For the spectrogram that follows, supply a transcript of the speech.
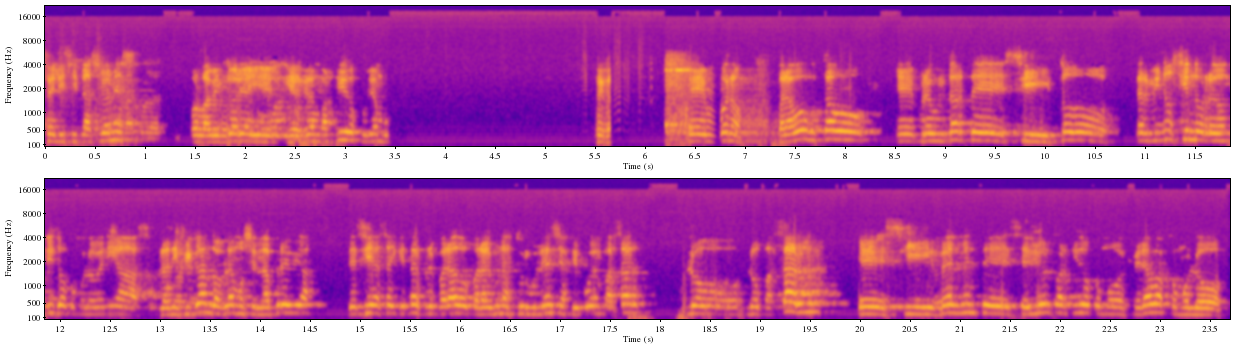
felicitaciones por la victoria y el, gran partido, Julián. Eh, bueno, para vos, Gustavo, eh, preguntarte si todo terminó siendo redondito como lo venías planificando. Hablamos en la previa, decías hay que estar preparado para algunas turbulencias que pueden pasar. Lo, lo pasaron. Eh, si realmente se dio el partido como esperabas, como lo,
